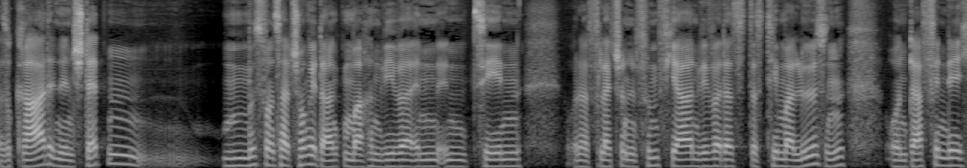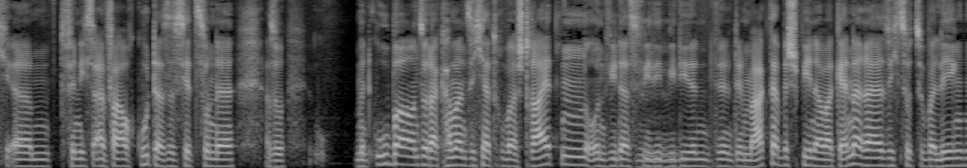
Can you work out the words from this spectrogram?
also gerade in den Städten müssen wir uns halt schon Gedanken machen, wie wir in, in zehn oder vielleicht schon in fünf Jahren, wie wir das, das Thema lösen. Und da finde ich, ähm, finde ich es einfach auch gut, dass es jetzt so eine, also mit Uber und so, da kann man sich ja drüber streiten und wie das, wie die, wie die den, den, Markt da bespielen, aber generell sich so zu überlegen,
